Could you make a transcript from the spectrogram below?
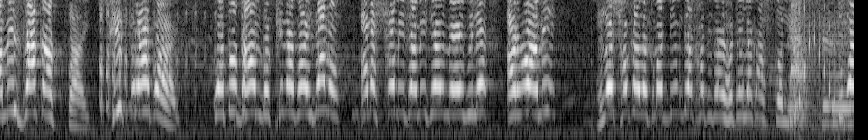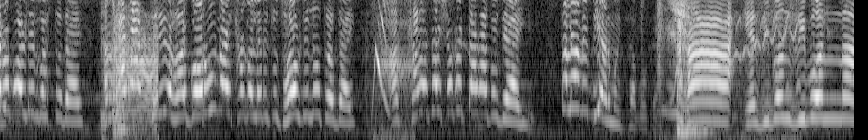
আমি জাকাত পাই, ফিতরা পাই। কত দান দক্ষিণা পাই, জানো? আমার স্বামী টামি কেউ নেই বলে, আর আমি হলো সকালে তোমার ডিম দিয়ে খাতি দেয়, হোটেলে কাজ করলি। দুপুরে পোল্ট্রির গোস্ত দেয়। আর রাত্রি হয়, গরু নয়, ছাগলের একটু ঝোল দিলেও তো দেয়। আর সাড়ে চারশো টাকা তো দেয় তাহলে আমি বিয়ার মধ্যে যাব হ্যাঁ এ জীবন জীবন না।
